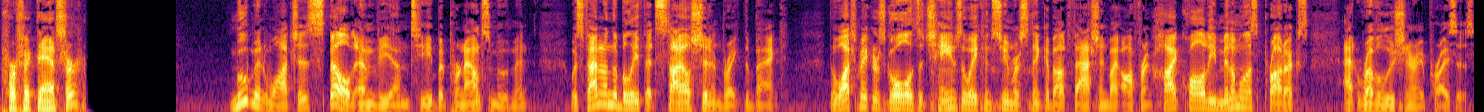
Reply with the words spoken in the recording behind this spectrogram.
Perfect answer. Movement Watches, spelled MVMT but pronounced movement, was founded on the belief that style shouldn't break the bank. The watchmaker's goal is to change the way consumers think about fashion by offering high quality, minimalist products at revolutionary prices.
